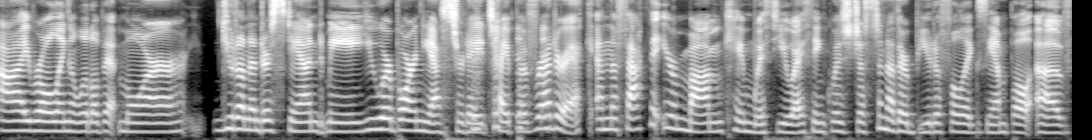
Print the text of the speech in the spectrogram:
eye rolling a little bit more. You don't understand me. You were born yesterday type of rhetoric. And the fact that your mom came with you, I think, was just another beautiful example of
